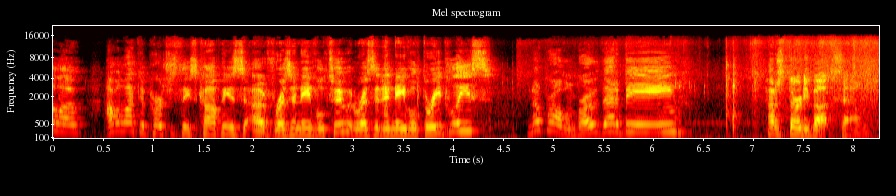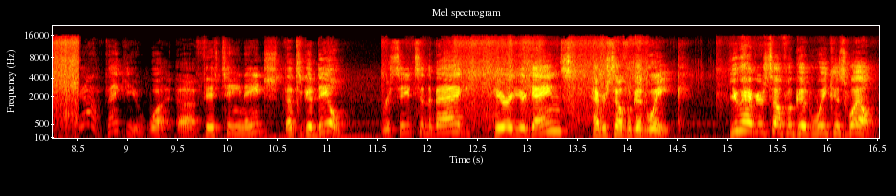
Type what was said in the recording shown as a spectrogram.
Hello, I would like to purchase these copies of Resident Evil 2 and Resident Evil 3, please. No problem, bro. That'd be. How does 30 bucks sound? Yeah, thank you. What, uh, 15 each? That's a good deal. Receipts in the bag. Here are your games. Have yourself a good week. You have yourself a good week as well.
